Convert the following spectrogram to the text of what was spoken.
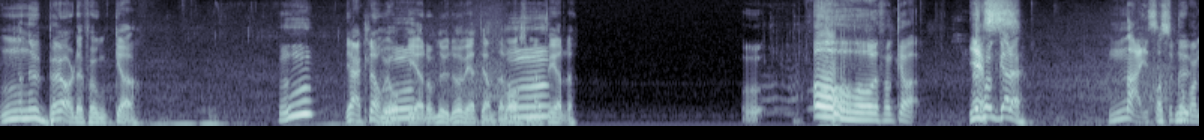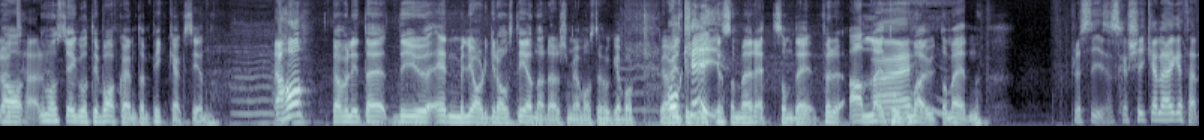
Mm, nu bör det funka. Uh, Jäklar om vi åker igenom nu, då vet jag inte vad som är fel. Åh, det funkar va? Nu funkar det! Nice! Och så Fast går nu, man ja, ut här. nu måste jag gå tillbaka och hämta en pickaxe igen. Jaha! Jag vill inte, det är ju en miljard gravstenar där som jag måste hugga bort. Jag vet inte Okej. vilken som är rätt, som det, för alla är Nej. tomma utom en. Precis, jag ska kika läget här.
